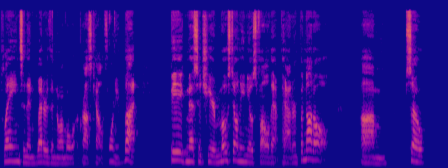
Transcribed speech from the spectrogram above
plains, and then wetter than normal across California. But big message here: most El Ninos follow that pattern, but not all. Um, so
